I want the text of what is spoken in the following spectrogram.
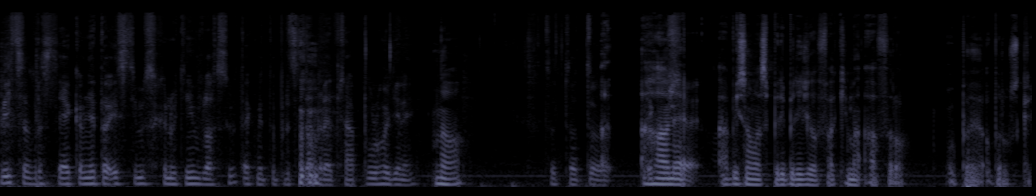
Víš co, prostě jako mě to i s tím schnutím vlasů, tak mi to prostě zabere třeba půl hodiny. No, To, to, to, hlavne, jakože- aby som vás priblížil, Faky má afro. Úplne obrovské.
